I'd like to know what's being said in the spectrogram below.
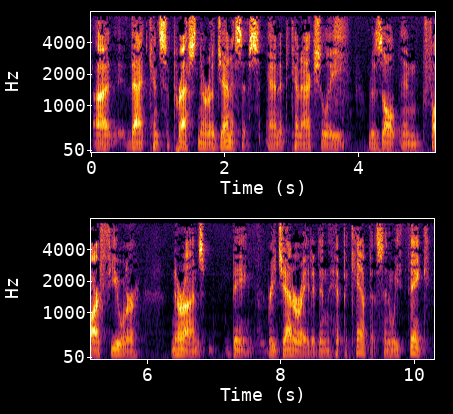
uh, that can suppress neurogenesis and it can actually result in far fewer neurons being regenerated in the hippocampus. And we think,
